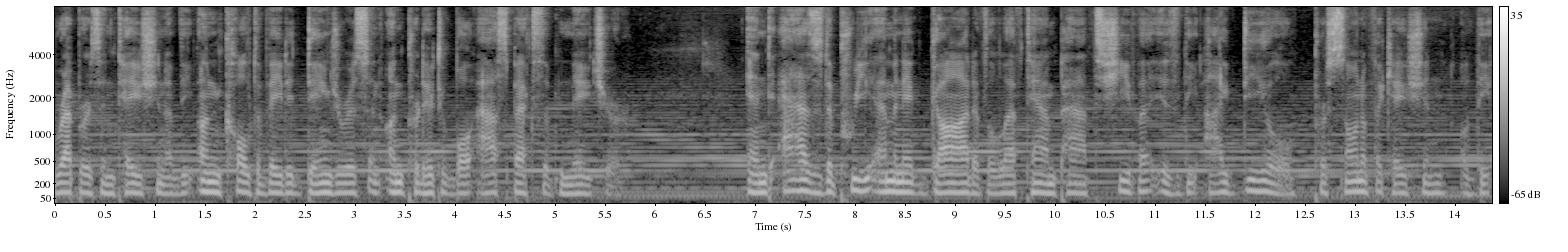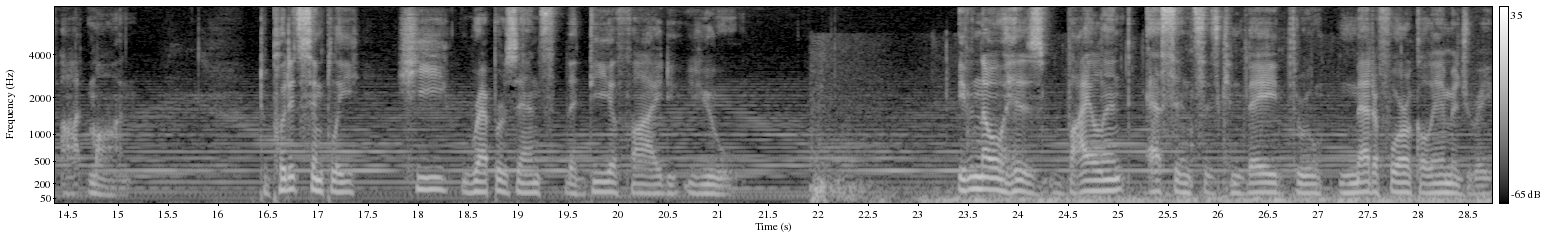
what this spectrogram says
representation of the uncultivated, dangerous, and unpredictable aspects of nature. And as the preeminent god of the left hand path, Shiva is the ideal personification of the Atman. To put it simply, he represents the deified you. Even though his violent essence is conveyed through metaphorical imagery,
